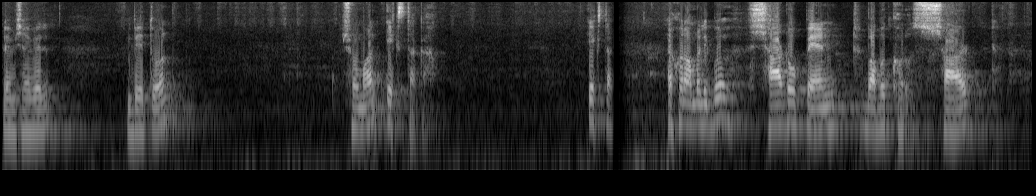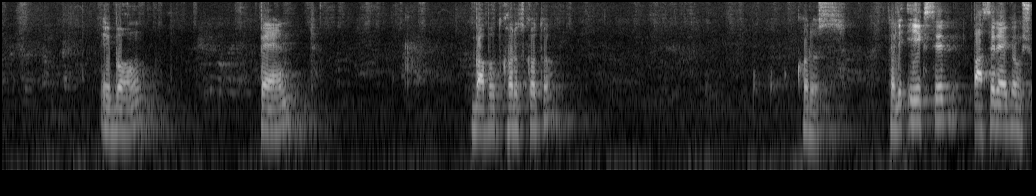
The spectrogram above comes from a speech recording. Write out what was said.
রহিম সাহেবের বেতন সমান এক্স টাকা। এক্স টাকা। এখন আমরা লিখব শার্ট ও প্যান্ট বাবদ খরচ। শার্ট এবং প্যান্ট বাবদ খরচ কত? খরচ। তাহলে এক্সের পাশের এক অংশ,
